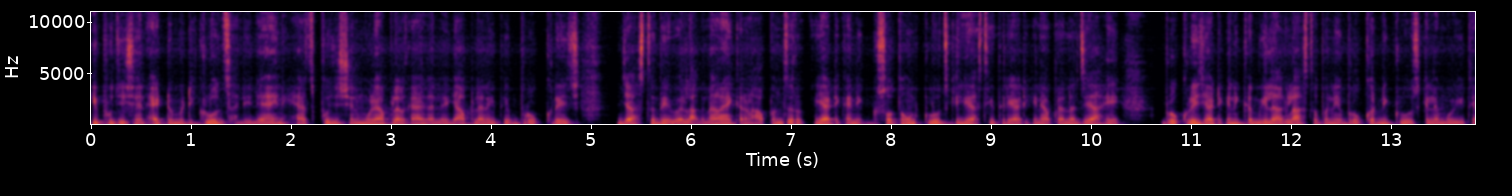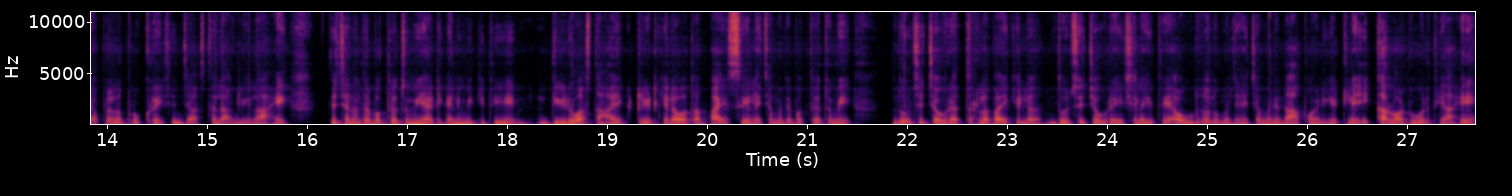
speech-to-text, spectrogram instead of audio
ही पोझिशन ॲटोमॅटिक क्लोज झालेली आहे. आणि ह्याच पोझिशनमुळे आपल्याला काय झालं आहे की आपल्याला इथे ब्रोकरेज जास्त द्यावं लागणार आहे. कारण आपण जर या ठिकाणी स्वतःहून क्लोज केली असती तर या ठिकाणी आपल्याला जे आहे ब्रोकरेज या ठिकाणी कमी लागलं असतं. पण हे ब्रोकरनी क्लोज केल्यामुळे इथे आपल्याला ब्रोकरेज जास्त लागलेलं आहे. त्याच्यानंतर बघताय तुम्ही या ठिकाणी मी किती दीड वाजता हा एक ट्रेड केला होता. बाय सेल ह्याच्यामध्ये बघताय तुम्ही. दोनशे चौऱ्याहत्तरला बाय केलं दोनशे चौऱ्याऐंशीला इथे आऊट झालो. म्हणजे ह्याच्यामध्ये दहा पॉईंट घेतले. एका लॉटवरती आहे.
